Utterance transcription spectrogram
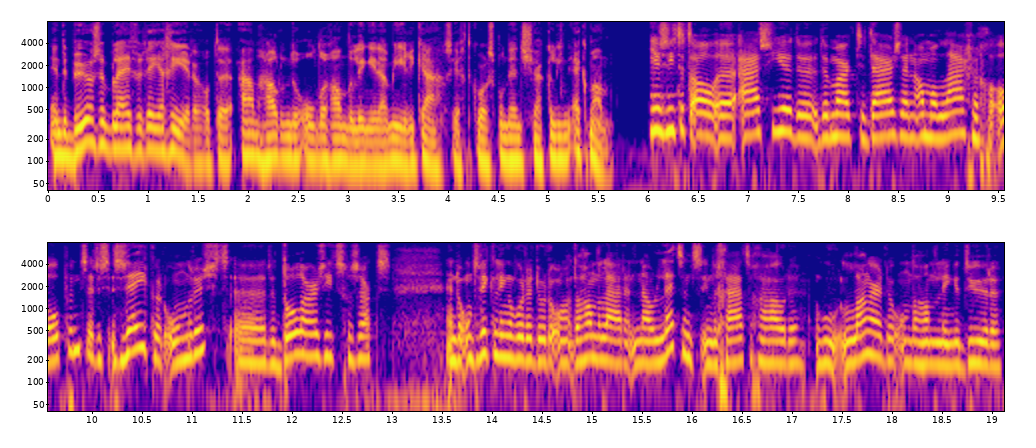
En de beurzen blijven reageren op de aanhoudende onderhandelingen in Amerika, zegt correspondent Jacqueline Ekman. Je ziet het al, uh, Azië, de, de markten daar zijn allemaal lager geopend. Er is zeker onrust. Uh, de dollar is iets gezakt. En de ontwikkelingen worden door de, de handelaren nauwlettend in de gaten gehouden. Hoe langer de onderhandelingen duren,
